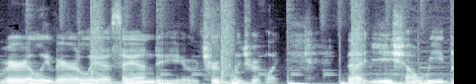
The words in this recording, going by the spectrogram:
Verily, verily, I say unto you, truthfully, truthfully, that ye shall weep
